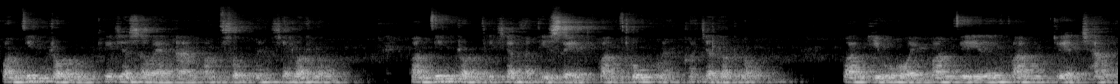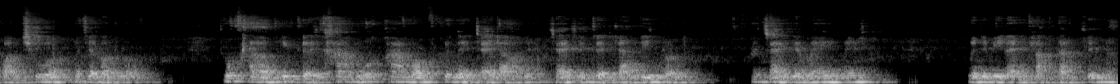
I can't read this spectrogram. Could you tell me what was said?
ความดิ้นรนที่จะแสวงหาความสุขเนี่ยจะลดลง ความดิ้นรนที่จะปฏิเสธความทุกข์นะก็จะลดลง ความหิวโหยความดีหรือความเกลียดชังความชั่วก็จะลดลงทุกคราวที่เกิดค่าบวกค่าลบขึ้นในใจเราเนี่ยใจจะเกิดการดิ้นรนใจจะไม่ไม่ มันจะมีแรงผลักดันขึ้นมา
